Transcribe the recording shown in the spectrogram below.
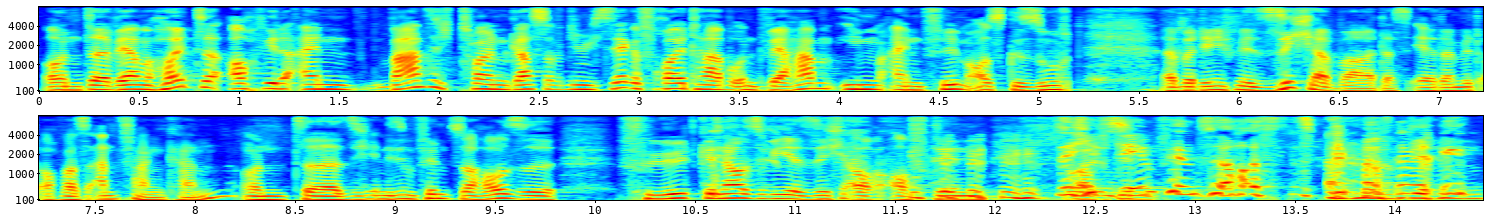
Und äh, wir haben heute auch wieder einen wahnsinnig tollen Gast, auf den ich mich sehr gefreut habe. Und wir haben ihm einen Film ausgesucht, äh, bei dem ich mir sicher war, dass er damit auch was anfangen kann und äh, sich in diesem Film zu Hause fühlt, genauso wie er sich auch auf den Sich auf in den, dem Film zu Hause auf den,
